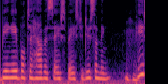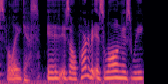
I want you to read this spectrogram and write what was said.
being able to have a safe space to do something mm-hmm. peacefully yes. is, is, all part of it, as long as we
